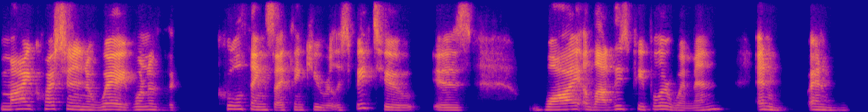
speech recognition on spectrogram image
My question, in a way, one of the cool things I think you really speak to is why a lot of these people are women and and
